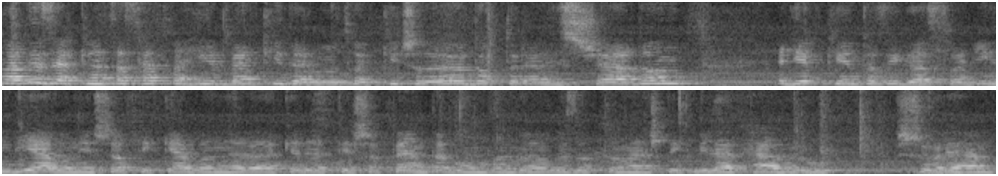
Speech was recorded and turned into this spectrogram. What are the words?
Hát 1977-ben kiderült, hogy kicsoda ő, dr. Alice Sheldon, Egyébként az igaz, hogy Indiában és Afrikában nevelkedett, és a Pentagonban dolgozott a második világháború során.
